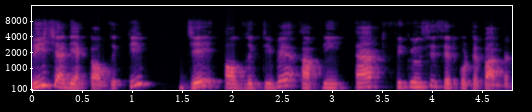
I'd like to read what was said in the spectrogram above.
রিচ অ্যাডই একটা অবজেক্টিভ যে অবজেক্টিভে আপনি অ্যাড ফ্রিকুয়েন্সি সেট করতে পারবেন।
